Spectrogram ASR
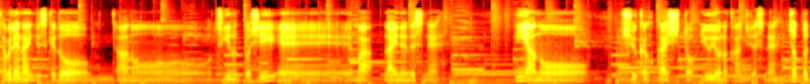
食べれないんですけど、あのー、次の年、えー、まあ、来年ですね、に、あのー、収穫開始というような感じですね。ちょっと、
